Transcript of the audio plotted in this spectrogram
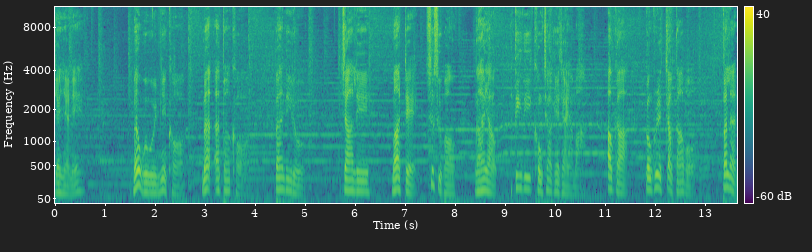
ရန်ရန်နဲ့မတ်ဝေဝေမြင့်ခေါ်မတ်အပယ်ခေါ် ပန်းဒီတို့ဂျာလီမတဲ့ဆွစုပေါင်း9ယောက်အသီးသီးခုန်ချခဲ့ကြရမှာအောက်ကကွန်ကရစ်ကြောက်သားပေါ်ပက်လက်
